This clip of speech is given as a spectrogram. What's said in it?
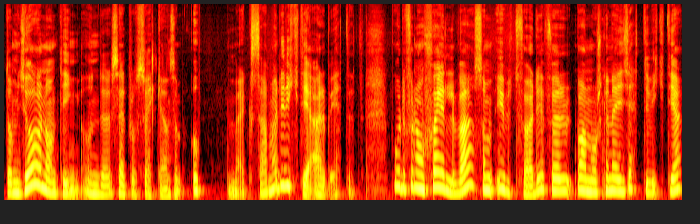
de gör någonting under cellprovsveckan som uppmärksammar det viktiga arbetet. Både för de själva som utför det, för barnmorskorna är jätteviktiga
